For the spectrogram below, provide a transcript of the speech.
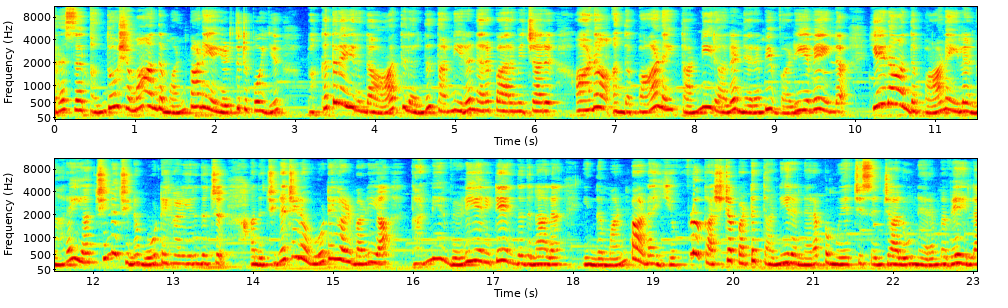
அரசர் சந்தோஷமா அந்த மண்பானையை எடுத்துட்டு போய் பக்கத்துல இருந்த ஆத்துல இருந்து தண்ணீரை நிரப்ப ஆரம்பிச்சாரு. ஆனா அந்த பானை தண்ணீரால நிரம்பி வழியவே இல்லை. ஏன்னா அந்த பானையில நிறைய சின்ன சின்ன ஓட்டைகள் இருந்துச்சு. அந்த சின்ன சின்ன ஓட்டைகள் வழியா தண்ணீர் வெளியேறிட்டே இருந்ததுனால இந்த மண்பானை எவ்வளோ கஷ்டப்பட்டு தண்ணீரை நிரப்ப முயற்சி செஞ்சாலும் நிரம்பவே இல்லை.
